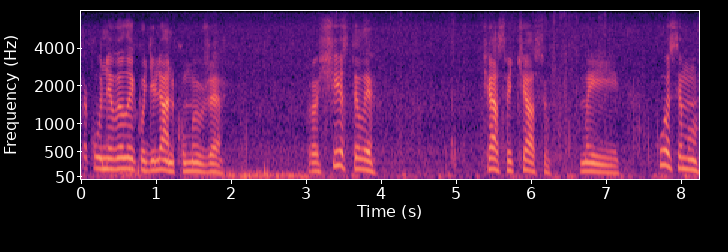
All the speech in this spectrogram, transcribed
Таку невелику ділянку ми вже розчистили. Час від часу ми її косимо.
